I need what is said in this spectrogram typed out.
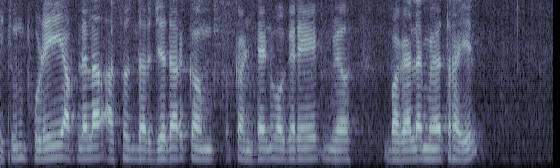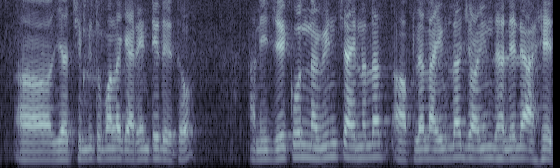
इथून पुढेही आपल्याला असंच दर्जेदार कं कंटेंट वगैरे मिळ बघायला मिळत राहील. याची मी तुम्हाला गॅरंटी देतो. आणि जे कोण नवीन चॅनलला आपल्या लाईव्हला जॉईन झालेले आहेत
